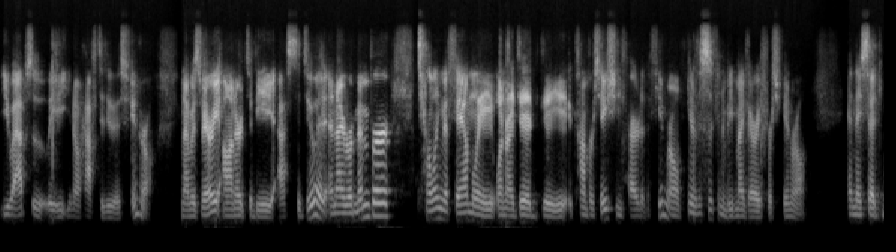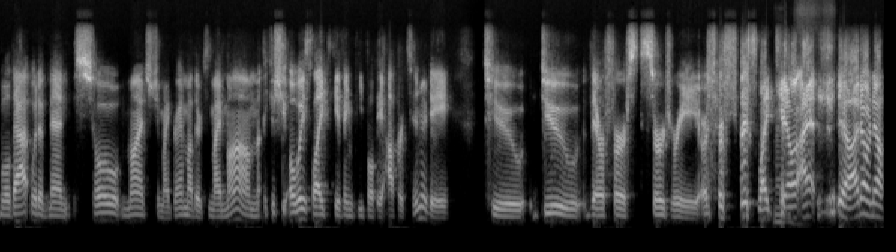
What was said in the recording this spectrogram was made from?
you absolutely, you know, have to do this funeral. And I was very honored to be asked to do it. And I remember telling the family when I did the conversation prior to the funeral, you know, this is going to be my very first funeral. And they said, well, that would have meant so much to my grandmother, to my mom, because she always liked giving people the opportunity to do their first surgery or their first like you know I you know I don't know.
